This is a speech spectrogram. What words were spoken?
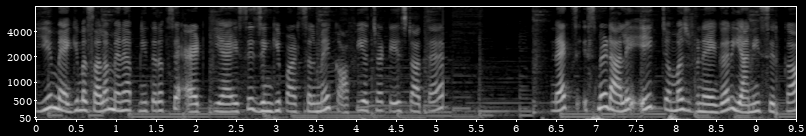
ये मैगी मसाला मैंने अपनी तरफ़ से ऐड किया है। इससे जिंगी पार्सल में काफ़ी अच्छा टेस्ट आता है। नेक्स्ट इसमें डालें एक चम्मच विनेगर यानी सिरका।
